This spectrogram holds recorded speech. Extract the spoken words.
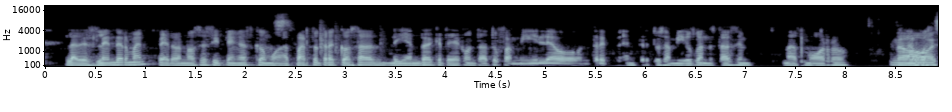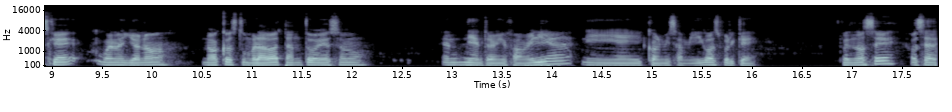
la de Slenderman, pero no sé si tengas como aparte otra cosa, leyenda que te haya contado tu familia o entre, entre tus amigos cuando estabas en más morro. No, es que, bueno, yo no, no acostumbraba tanto eso, en- ni entre mi familia, ni con mis amigos, porque, pues no sé, o sea,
